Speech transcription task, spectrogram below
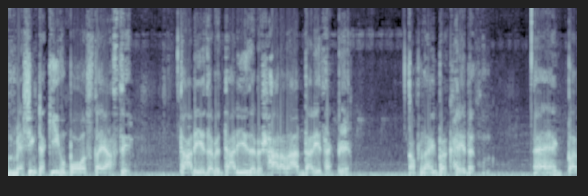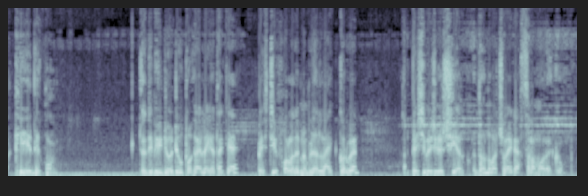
মেশিনটা কী অবস্থায় আছে। দাঁড়িয়ে যাবে দাঁড়িয়ে যাবে, সারা রাত দাঁড়িয়ে থাকবে। আপনারা একবার খেয়ে দেখুন। হ্যাঁ একবার খেয়ে দেখুন। যদি ভিডিওটি উপকার লেগে থাকে, পেজটি ফলো দেবেন ভিডিও লাইক করবেন, আর বেশি বেশি করে শেয়ার করবেন। ধন্যবাদ সবাইকে, আসসালামু আলাইকুম।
